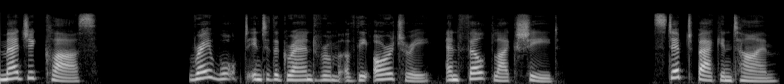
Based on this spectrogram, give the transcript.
Magic class. Ray walked into the grand room of the oratory and felt like she'd stepped back in time.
